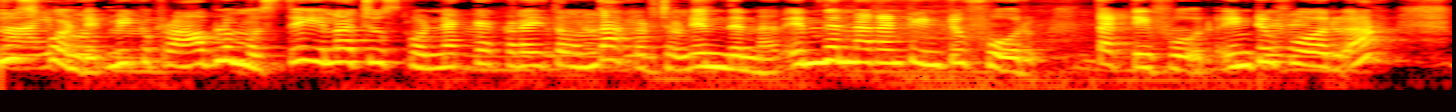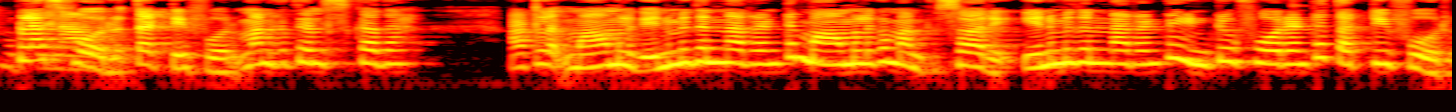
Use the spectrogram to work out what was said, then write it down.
చూసుకోండి. మీకు ప్రాబ్లం వస్తే ఇలా చూసుకోండి. నెక్ ఎక్కడైతే ఉందో అక్కడ చూడండి. ఎనిమిదిన్నర ఎనిమిదిన్నర అంటే into four thirty four. Into four plus four thirty four. మనకు తెలుసు కదా. అట్లా మామూలుగా ఎనిమిదిన్నర అంటే మామూలుగా మనకు సారీ ఎనిమిదిన్నర అంటే ఇంటూ ఫోర్ అంటే థర్టీ ఫోర్.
